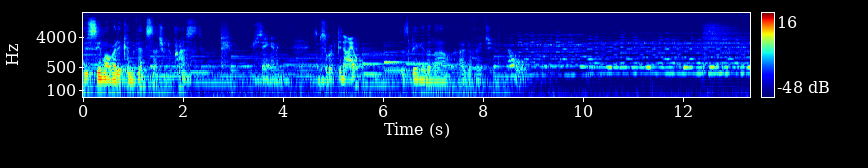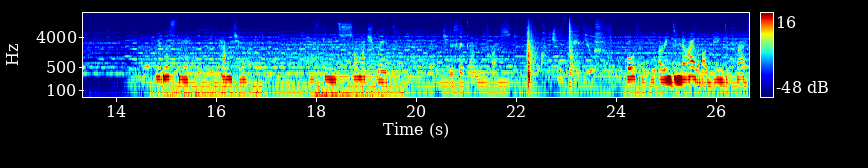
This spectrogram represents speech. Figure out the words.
You seem already convinced that you're depressed. You're saying I'm in some sort of denial? Does being in denial aggravate you? No. You've missed me, haven't you? You've gained so much weight. Do you think I'm depressed? I can't believe you. Both of you are in denial about being depressed.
